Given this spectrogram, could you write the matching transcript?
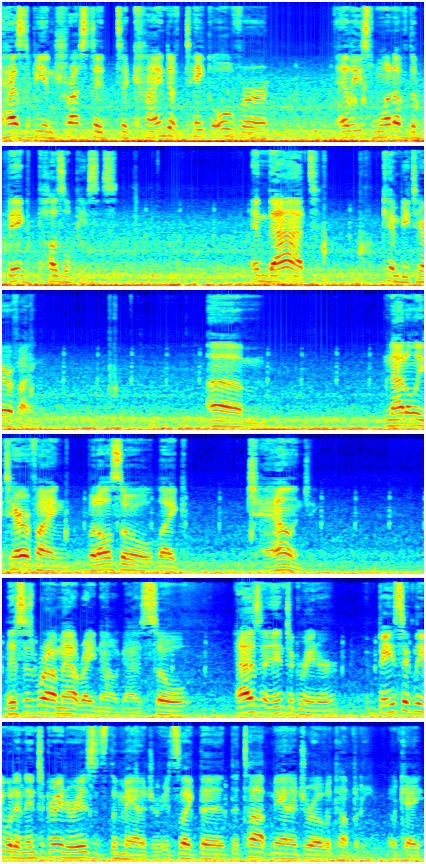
has to be entrusted to kind of take over at least one of the big puzzle pieces. And that can be terrifying. Um, not only terrifying, but also like challenging. This is where I'm at right now, guys. So, as an integrator, basically what an integrator is, it's the manager. It's like the the top manager of a company, okay?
